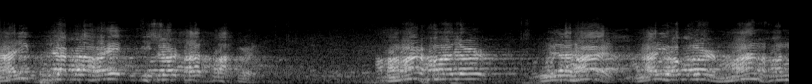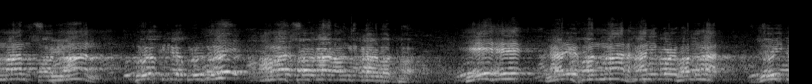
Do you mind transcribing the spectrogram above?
নাৰীক পূজা কৰা হয় ঈশ্বৰ তাত বাস কৰে। আমাৰ সমাজৰ মূলাধাৰ নাৰীসকলৰ মান সন্মান স্বাভিমান সুৰক্ষিত কৰিবলৈ আমাৰ চৰকাৰ অংগীকাৰবদ্ধ। সেয়েহে নাৰীৰ সন্মান হানিকৰ ঘটনাত জড়িত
